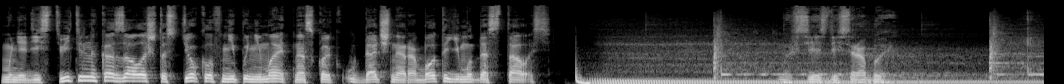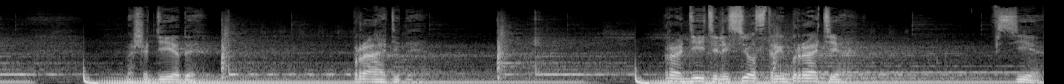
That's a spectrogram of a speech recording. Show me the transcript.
Мне действительно казалось, что Стеклов не понимает, насколько удачная работа ему досталась. Мы все здесь рабы. Наши деды, прадеды, родители, сестры и братья. Все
